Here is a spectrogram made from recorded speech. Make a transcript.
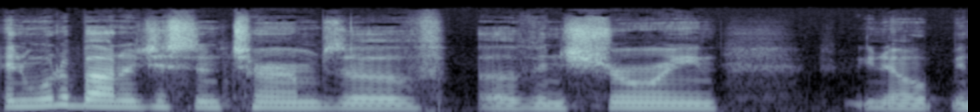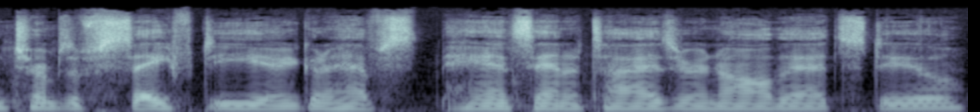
And what about it just in terms of, of ensuring, you know, in terms of safety? Are you going to have hand sanitizer and all that still?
